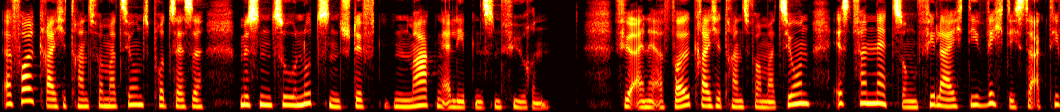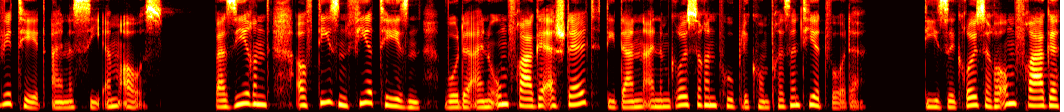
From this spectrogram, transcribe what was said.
Erfolgreiche Transformationsprozesse müssen zu nutzenstiftenden Markenerlebnissen führen. Für eine erfolgreiche Transformation ist Vernetzung vielleicht die wichtigste Aktivität eines CMOs. Basierend auf diesen vier Thesen wurde eine Umfrage erstellt, die dann einem größeren Publikum präsentiert wurde. Diese größere Umfrage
